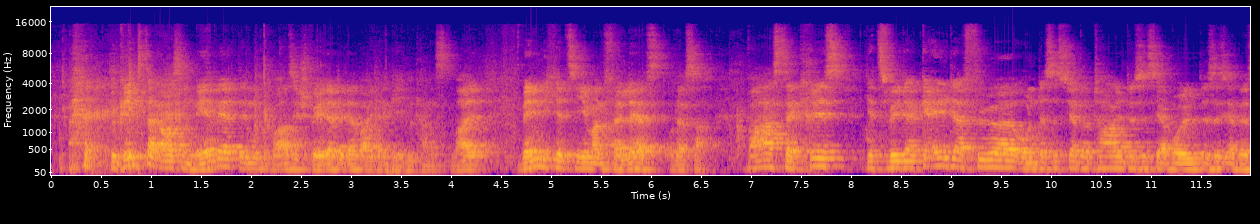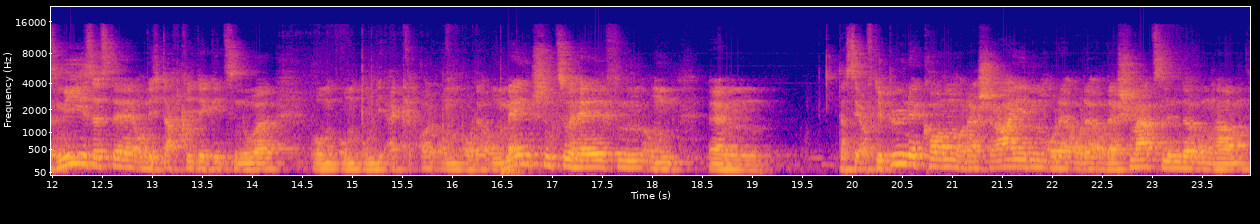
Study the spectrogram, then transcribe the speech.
du kriegst daraus einen Mehrwert, den du quasi später wieder weitergeben kannst. Weil wenn dich jetzt jemand verlässt oder sagt, was, der Chris, jetzt will der Geld dafür und das ist ja total, das ist ja wohl, das ist ja das Mieseste und ich dachte, dir geht es nur um, um, um, die, um, oder um Menschen zu helfen, um ähm, dass sie auf die Bühne kommen oder schreiben oder, oder, oder Schmerzlinderung haben.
